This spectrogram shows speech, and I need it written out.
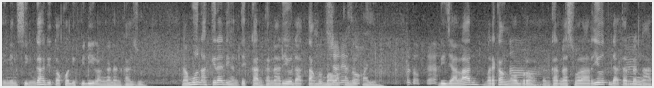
ingin singgah di toko DVD langganan Kazu. Namun akhirnya dihentikan karena Rio datang membawakannya payung. Di jalan, mereka ngobrol dan karena suara Rio tidak terdengar,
